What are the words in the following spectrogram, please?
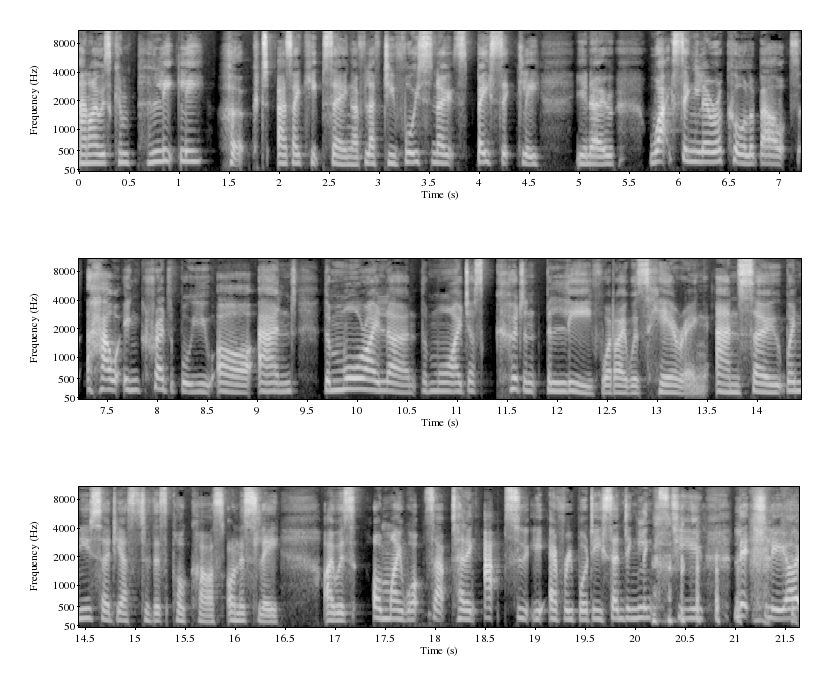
and I was completely hooked. As I keep saying, I've left you voice notes basically you know, waxing lyrical about how incredible you are. And the more I learned, the more I just couldn't believe what I was hearing. And so when you said yes to this podcast, honestly, I was on my WhatsApp telling absolutely everybody, sending links to you. Literally, I,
